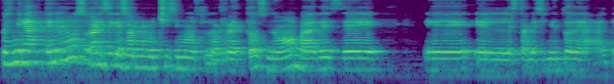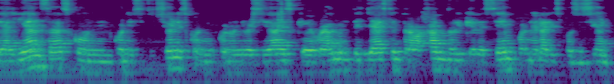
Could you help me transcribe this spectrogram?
Pues mira, tenemos, ahora sí que son muchísimos los retos, ¿no? Va desde eh, el establecimiento de, alianzas con, con instituciones, con, con, universidades que realmente ya estén trabajando y que deseen poner a disposición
